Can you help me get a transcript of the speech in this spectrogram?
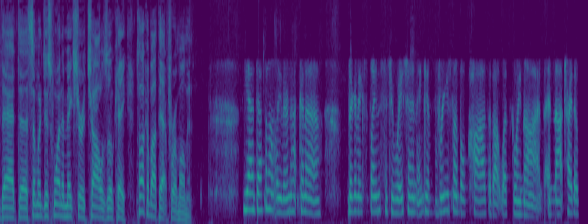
that uh, someone just wanted to make sure a child was okay. Talk about that for a moment. Yeah, definitely. They're not going to they're going to explain the situation and give reasonable cause about what's going on and not try to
